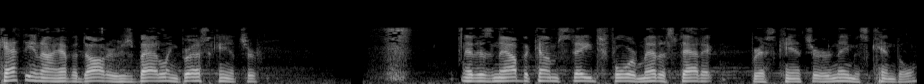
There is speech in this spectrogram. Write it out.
Kathy and I have a daughter who's battling breast cancer. It has now become stage four metastatic breast cancer. Her name is Kendall.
